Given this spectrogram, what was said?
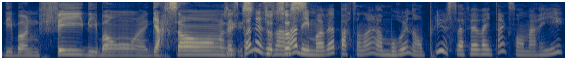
des bonnes filles, des bons euh, garçons. Mais c'est pas Tout ça, nécessairement c'est- des mauvais partenaires amoureux non plus. Ça fait 20 ans qu'ils sont mariés,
